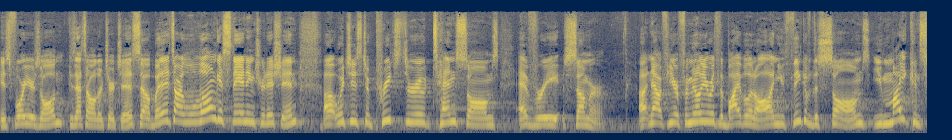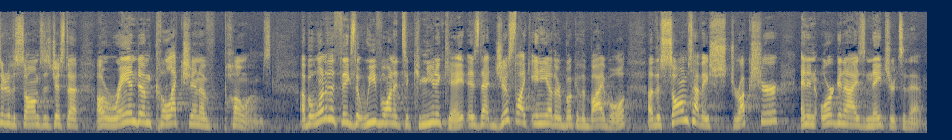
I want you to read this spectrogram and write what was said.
is four years old because that's how old our church is. So, but it's our longest standing tradition, uh, which is to preach through 10 Psalms every summer. Uh, now, if you're familiar with the Bible at all and you think of the Psalms, you might consider the Psalms as just a, a random collection of poems. Uh, but one of the things that we've wanted to communicate is that just like any other book of the Bible, uh, the Psalms have a structure and an organized nature to them.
